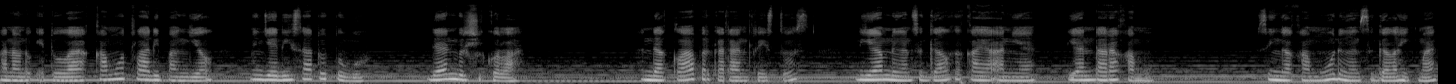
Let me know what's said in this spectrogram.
Karena untuk itulah kamu telah dipanggil menjadi satu tubuh dan bersyukurlah. Hendaklah perkataan Kristus diam dengan segala kekayaannya di antara kamu, sehingga kamu dengan segala hikmat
